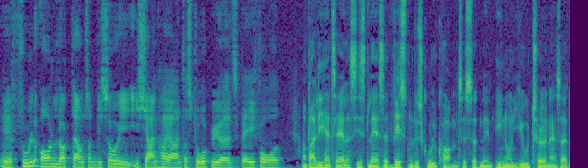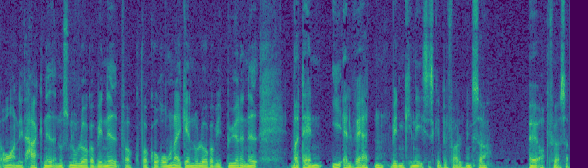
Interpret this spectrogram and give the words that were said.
uh, uh, full-on lockdown, som vi så i, i Shanghai og andre store byer tilbage i foråret. Og bare lige her til allersidst, Lasse, hvis nu det skulle komme til sådan en endnu en U-turn, altså et ordentligt hak ned, nu, nu lukker vi ned for, for corona igen, nu lukker vi byerne ned, hvordan i alverden vil den kinesiske befolkning så øh, opføre sig?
